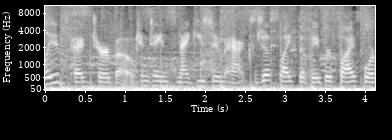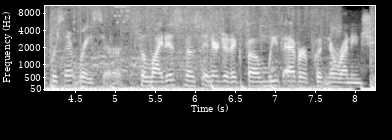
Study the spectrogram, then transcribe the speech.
Eliud's Peg Turbo contains Nike Zoom X, just like the Vaporfly 4% Racer, the lightest, most energetic foam we've ever put in a running shoe.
